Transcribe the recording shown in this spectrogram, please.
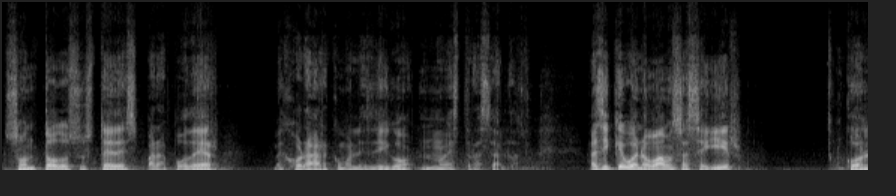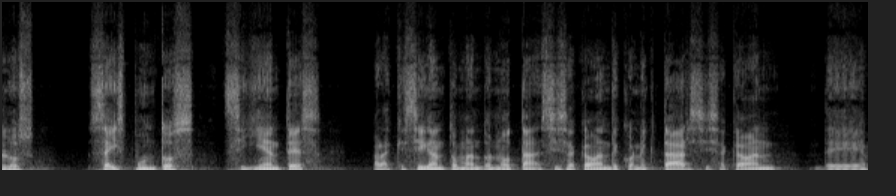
son todos ustedes para poder mejorar, como les digo, nuestra salud. Así que bueno, vamos a seguir con los seis puntos siguientes para que sigan tomando nota. Si se acaban de conectar, si se acaban de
